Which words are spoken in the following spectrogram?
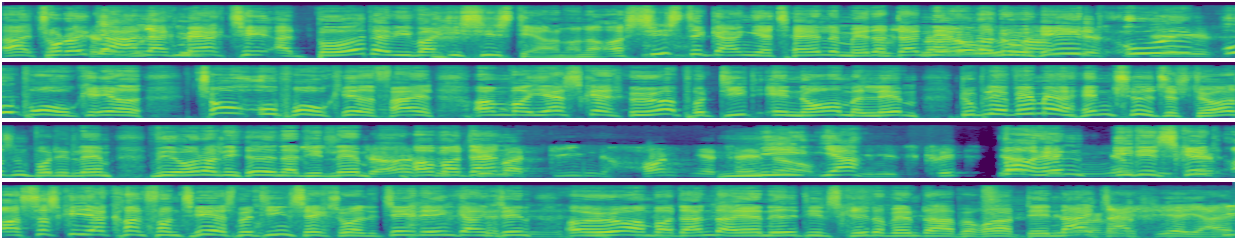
Ej, tror du ikke, Kan jeg har lagt det? mærke til, at både da vi var i sidstjernerne, og sidste gang jeg talte med dig, Du der nævner du helt uden uprovokeret, to uprovokerede fejl, om hvor jeg skal høre på dit enorme lem. Du bliver ved med at hentyde til størrelsen på dit lem, vidunderligheden af dit lem, Størrelsen, og hvordan... Det var din hånd, jeg talte Mi- om ja. i mit skridt. Jeg Hvorhen i dit skridt, og så skal jeg konfronteres med din seksualitet en gang til, og høre om, hvordan der er nede i dit skridt, og hvem der har berørt det. Nej tak, siger jeg.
